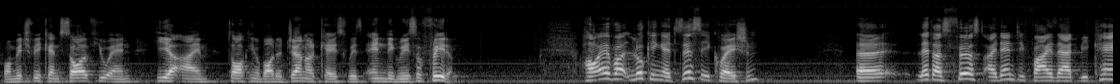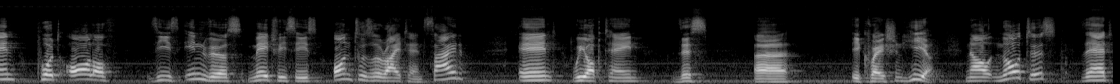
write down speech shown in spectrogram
from which we can solve un. Here I'm talking about a general case with n degrees of freedom. However, looking at this equation, uh, let us first identify that we can put all of these inverse matrices onto the right-hand side, and we obtain this uh, equation here. Now, notice that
